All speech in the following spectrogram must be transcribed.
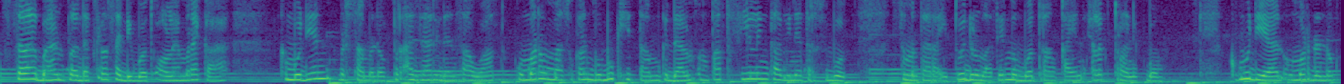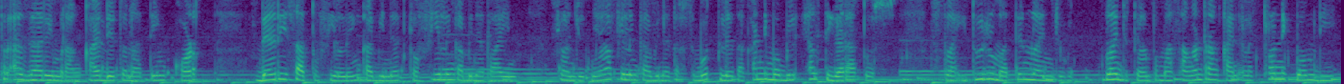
Setelah bahan peledak selesai dibuat oleh mereka, Kemudian bersama Dr. Azhari dan Sawat, Umar memasukkan bubuk hitam ke dalam empat filling kabinet tersebut. Sementara itu, Dulmatin membuat rangkaian elektronik bom. Kemudian, Umar dan Dr. Azhari merangkai detonating cord dari satu filling kabinet ke filling kabinet lain. Selanjutnya, filling kabinet tersebut diletakkan di mobil L300. Setelah itu, Dulmatin melanjut, melanjutkan pemasangan rangkaian elektronik bom di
